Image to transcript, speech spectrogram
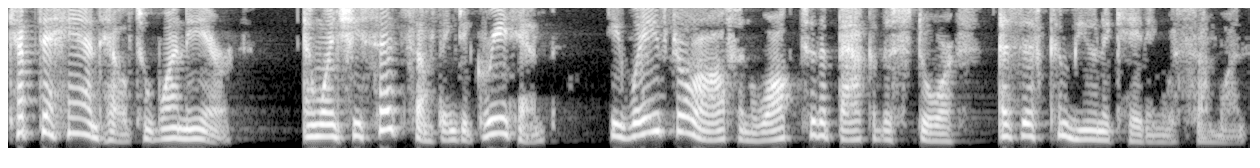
kept a hand held to one ear, and when she said something to greet him, he waved her off and walked to the back of the store as if communicating with someone.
